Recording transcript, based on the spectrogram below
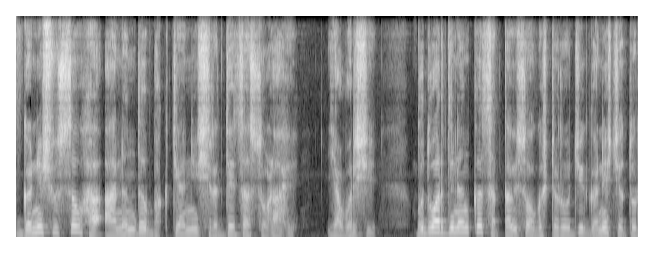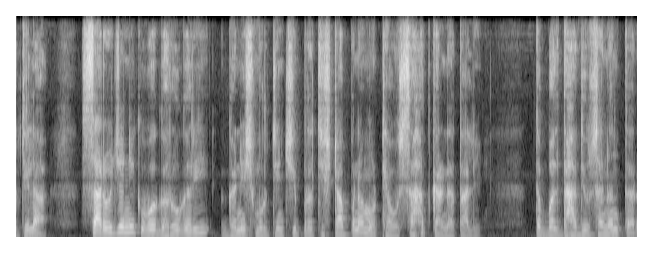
गणेशोत्सव हा आनंद भक्ती आणि श्रद्धेचा सोहळा आहे. यावर्षी बुधवार दिनांक सत्तावीस ऑगस्ट रोजी गणेश चतुर्थीला सार्वजनिक व घरोघरी गणेश मूर्तींची प्रतिष्ठापना मोठ्या उत्साहात करण्यात आली. तब्बल दहा दिवसानंतर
